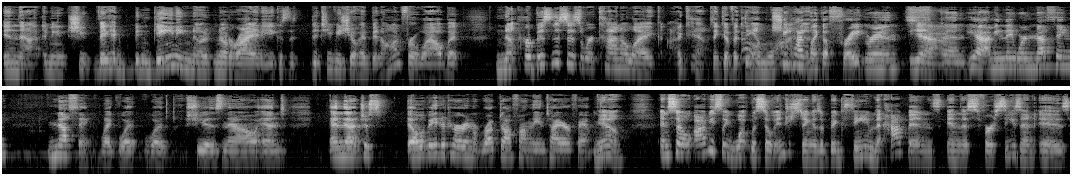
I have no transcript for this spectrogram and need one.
in that. I mean, she they had been gaining no, notoriety because the the TV show had been on for a while, but no, her businesses were kind of like I can't think of a damn one She had like a fragrance. Yeah. And yeah, I mean they were nothing nothing like what what she is now and and that just elevated her and rubbed off on the entire family. Yeah. And so obviously what was so interesting is a big theme that happens in this first season is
